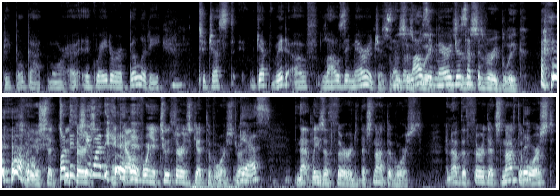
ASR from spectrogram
people got more, a, a greater ability mm-hmm. to just get rid of lousy marriages. So and the lousy bleak. marriages this, this have is to, very bleak. so you said two did she thirds want- in California, two thirds get divorced, right? Yes. And that leaves a third that's not divorced. And of the third that's not divorced,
